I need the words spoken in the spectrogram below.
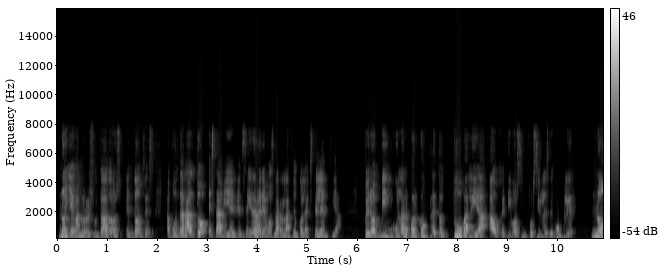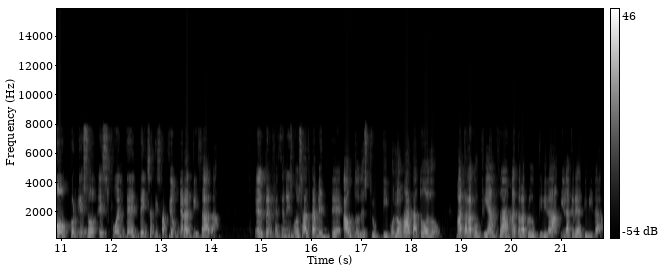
no llegan los resultados. Entonces, apuntar alto está bien, enseguida veremos la relación con la excelencia, pero vincular por completo tu valía a objetivos imposibles de cumplir, no, porque eso es fuente de insatisfacción garantizada. El perfeccionismo es altamente autodestructivo, lo mata todo. Mata la confianza, mata la productividad y la creatividad.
